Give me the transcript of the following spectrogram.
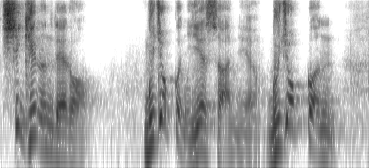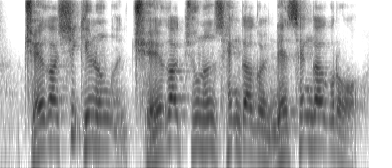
시키는 대로 무조건 예스 아니에요. 무조건 죄가 시키는, 죄가 주는 생각을 내 생각으로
